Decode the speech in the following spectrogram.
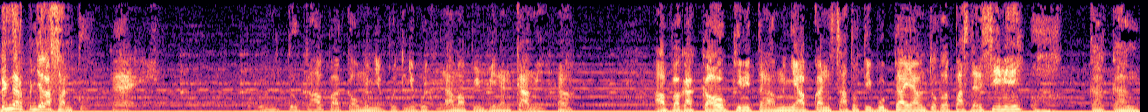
Dengar penjelasanku. Hei, untuk apa kau menyebut-nyebut nama pimpinan kami? Huh? Apakah kau kini tengah menyiapkan satu tipu daya untuk lepas dari sini? Oh, Kakang,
